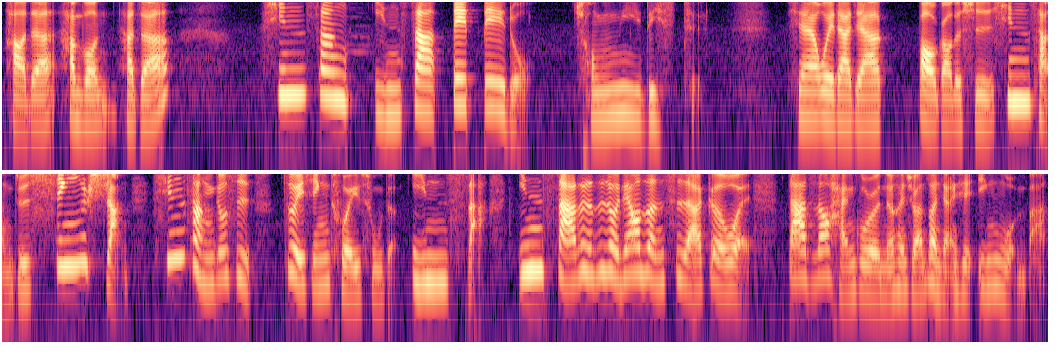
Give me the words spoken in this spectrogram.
好的，한번하자신상 인사빼빼로정리 리스트，现在为大家。报告的是新藏，就是欣赏，新藏就是最新推出的。인사，인사这个字就一定要认识啊，各位，大家知道韩国人呢很喜欢乱讲一些英文吧？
